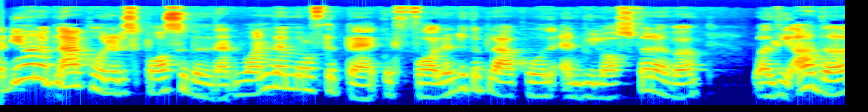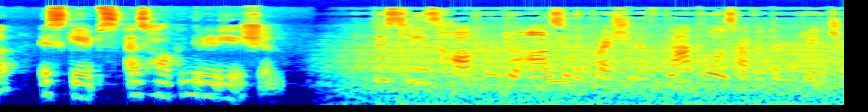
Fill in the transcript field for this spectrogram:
But near a black hole, it is possible that one member of the pair could fall into the black hole and be lost forever, while the other escapes as Hawking radiation. This leads Hawking to answer the question if black holes have a temperature,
